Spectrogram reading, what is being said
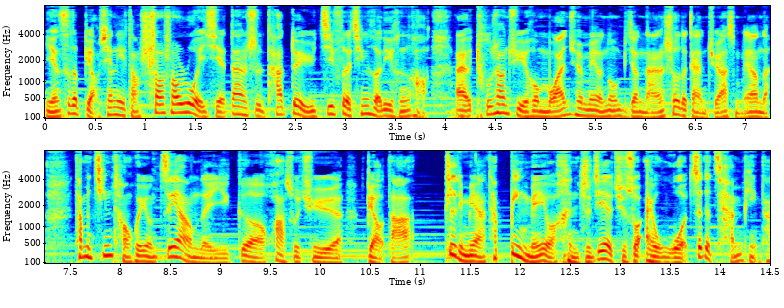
颜色的表现力上稍稍弱一些，但是它对于肌肤的亲和力很好，哎，涂上去以后完全没有那种比较难受的感觉啊什么样的。他们经常。会用这样的一个话术去表达。这里面啊，它并没有很直接的去说，哎，我这个产品它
